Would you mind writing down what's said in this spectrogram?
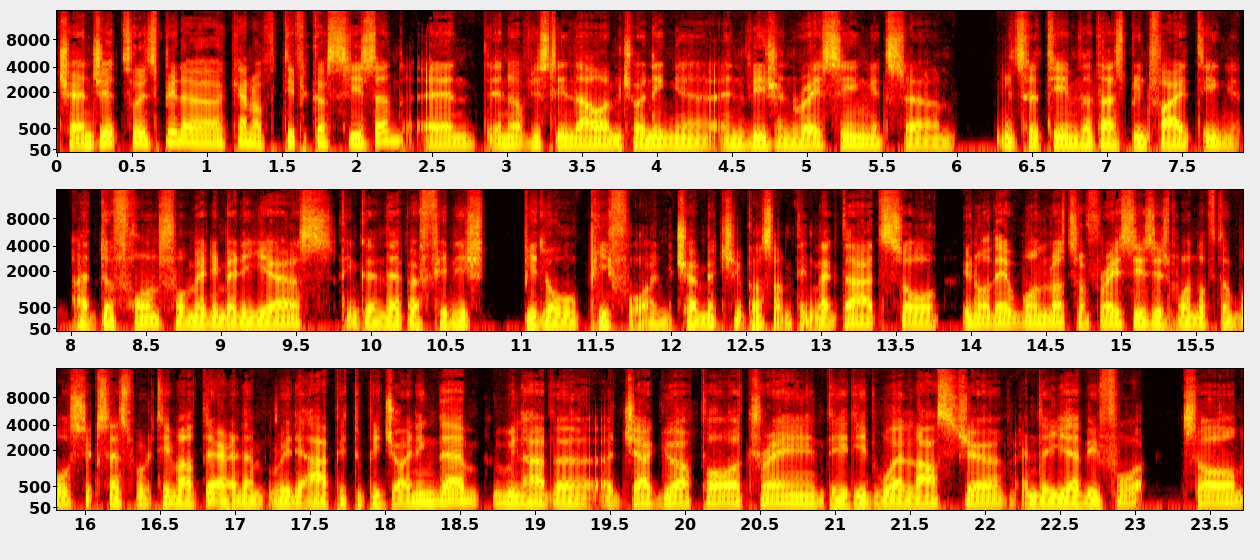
change it. So it's been a kind of difficult season. And, and obviously now I'm joining uh, Envision Racing. It's um, it's a team that has been fighting at the front for many, many years. I think they never finished below P4 in the championship or something like that. So, you know, they won lots of races. It's one of the most successful team out there, and I'm really happy to be joining them. We will have a, a Jaguar powertrain. They did well last year and the year before. So,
